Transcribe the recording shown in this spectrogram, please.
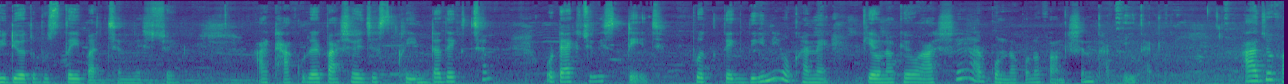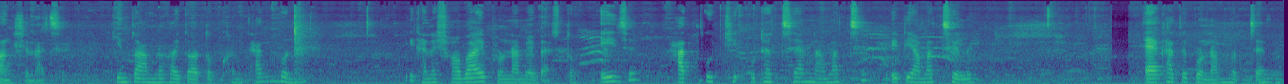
ভিডিও তো বুঝতেই পাচ্ছেন নিশ্চয়ই। আর ঠাকুরের পাশে ওই যে স্ক্রিনটা দেখছেন, ওটা অ্যাকচুয়ালি স্টেজ প্রত্যেক দিনই ওখানে কেউ না কেউ আসে আর কোনো না কোনো ফাংশন থাকেই থাকে। আজও ফাংশন আছে, কিন্তু আমরা হয়তো অতক্ষণ থাকব না। এখানে সবাই প্রণামে ব্যস্ত। এই যে হাত উঠি উঠাচ্ছে আর নামাচ্ছে, এটি আমার ছেলে। এক হাতে প্রণাম হচ্ছে। এখন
